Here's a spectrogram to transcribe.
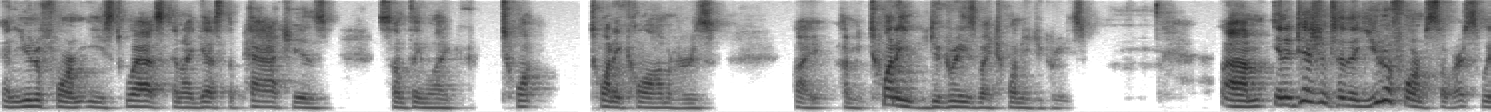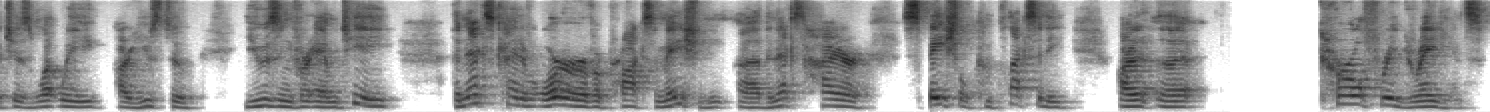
and uniform east-west, and I guess the patch is something like 20, 20 kilometers by, I mean, 20 degrees by 20 degrees. Um, in addition to the uniform source, which is what we are used to using for MT, the next kind of order of approximation, uh, the next higher spatial complexity are the curl-free gradients.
